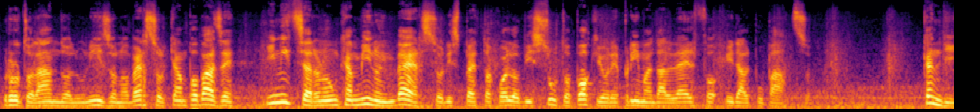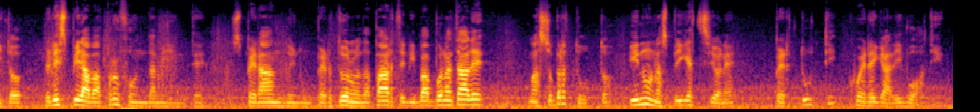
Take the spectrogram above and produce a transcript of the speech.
Rotolando all'unisono verso il campo base, iniziarono un cammino inverso rispetto a quello vissuto poche ore prima dall'elfo e dal pupazzo. Candito respirava profondamente, sperando in un perdono da parte di Babbo Natale, ma soprattutto in una spiegazione per tutti quei regali vuoti.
